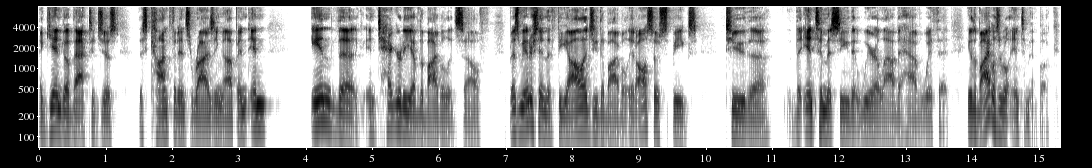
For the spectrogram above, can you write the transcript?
again go back to just this confidence rising up and and in the integrity of the Bible itself. But as we understand the theology of the Bible, it also speaks to the the intimacy that we're allowed to have with it. You know, the Bible is a real intimate book.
